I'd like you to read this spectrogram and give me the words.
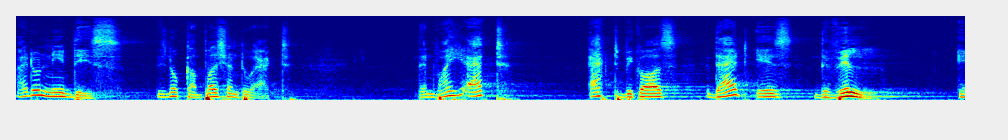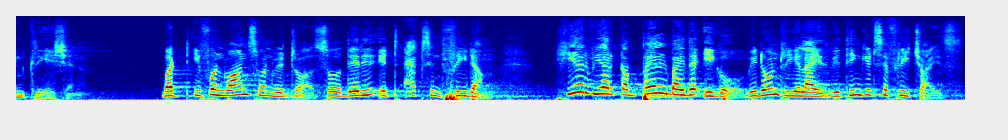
I don't need this. There's no compulsion to act. Then why act? Act because that is the will in creation. But if one wants, one withdraws. So there is, it acts in freedom. Here we are compelled by the ego. We don't realize, we think it's a free choice.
